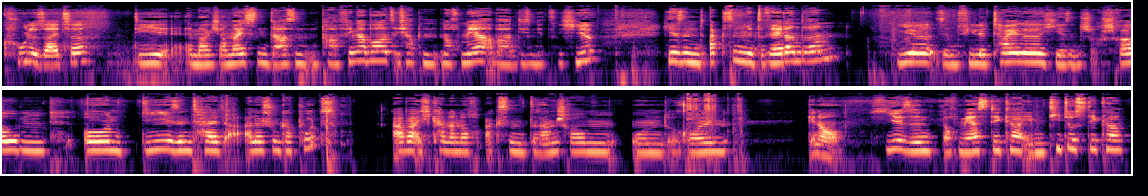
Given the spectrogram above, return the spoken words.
coole Seite. Die mag ich am meisten. Da sind ein paar Fingerboards. Ich habe noch mehr, aber die sind jetzt nicht hier. Hier sind Achsen mit Rädern dran. Hier sind viele Teile, hier sind auch Schrauben und die sind halt alle schon kaputt aber ich kann da noch Achsen dran schrauben und rollen. Genau. Hier sind noch mehr Sticker, eben Tito-Sticker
